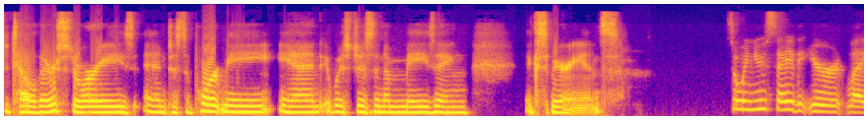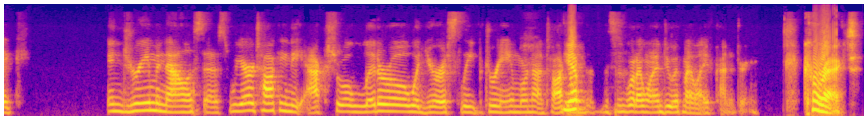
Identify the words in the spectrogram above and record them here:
to tell their stories and to support me. And it was just an amazing experience. So when you say that you're like, in dream analysis, we are talking the actual literal when you're asleep dream. We're not talking yep. this is what I want to do with my life kind of dream. Correct.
